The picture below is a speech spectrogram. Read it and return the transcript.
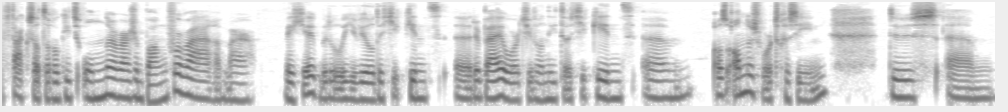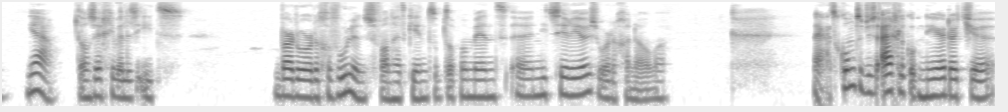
vaak zat er ook iets onder waar ze bang voor waren, maar Weet je, ik bedoel, je wil dat je kind uh, erbij hoort. Je wil niet dat je kind um, als anders wordt gezien. Dus um, ja, dan zeg je wel eens iets waardoor de gevoelens van het kind op dat moment uh, niet serieus worden genomen. Nou ja, het komt er dus eigenlijk op neer dat je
